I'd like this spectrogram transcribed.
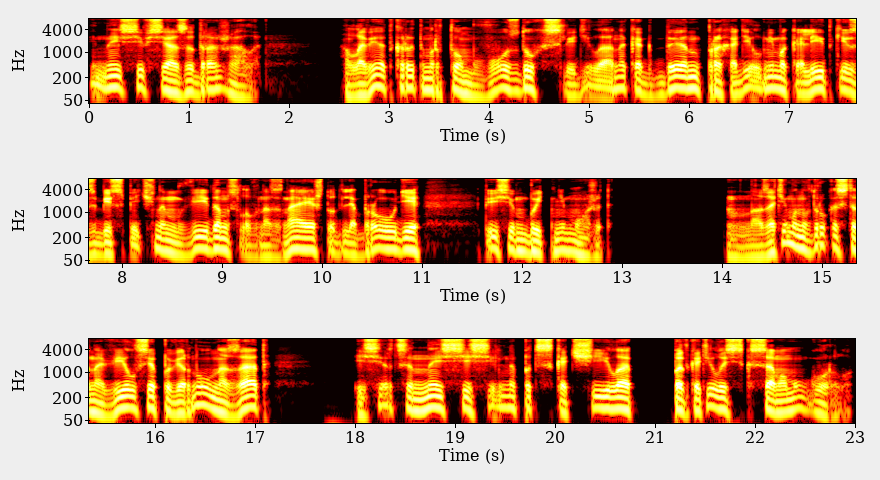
и Несси вся задрожала. Ловя открытым ртом воздух, следила она, как Дэн проходил мимо калитки с беспечным видом, словно зная, что для Броуди писем быть не может. Но затем он вдруг остановился, повернул назад, и сердце Несси сильно подскочило, подкатилось к самому горлу.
